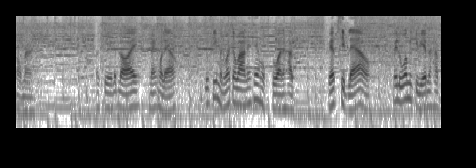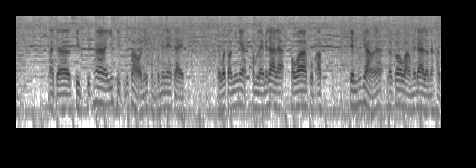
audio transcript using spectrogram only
ออกมา โอเคเรียบร้อย แม็กหมดแล้วลูฟี่เหมือนว่าจะวางได้แค่ 6 ตัวนะครับ เวฟ10 แล้ว ไม่รู้ว่ามีกี่เวฟนะครับ อาจจะ 10 15 20 หรือเปล่าอันนี้ผมก็ไม่แน่ใจ แต่ว่าตอนนี้เนี่ยทำอะไรไม่ได้แล้ว เพราะว่าผมอัพเต็มทุกอย่างแล้วแล้วก็วางไม่ได้แล้วนะครับ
